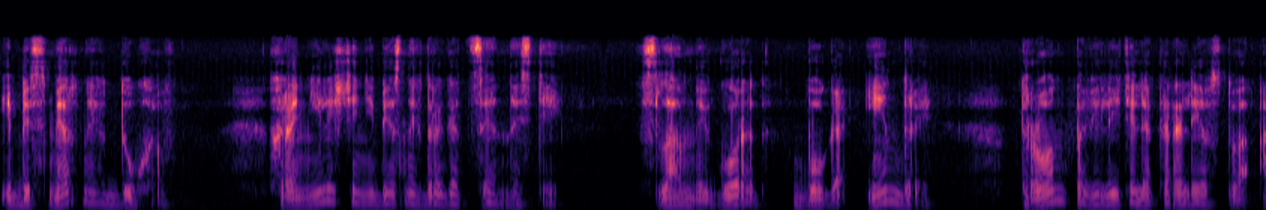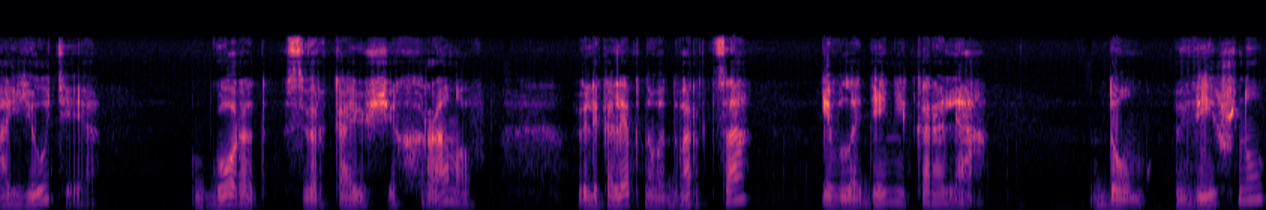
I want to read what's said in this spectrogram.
и бессмертных духов, хранилище небесных драгоценностей, славный город бога Индры, трон повелителя королевства Аютия, город сверкающих храмов, великолепного дворца и владений короля, дом Вишну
